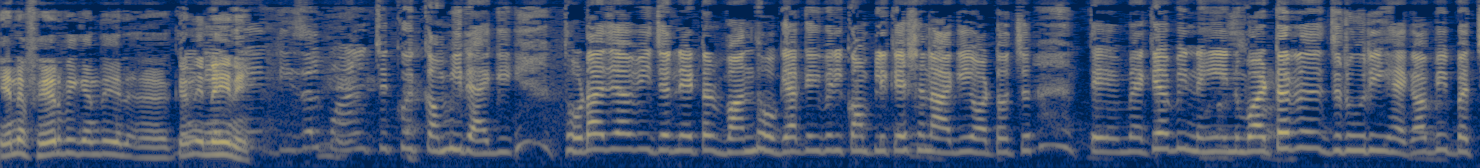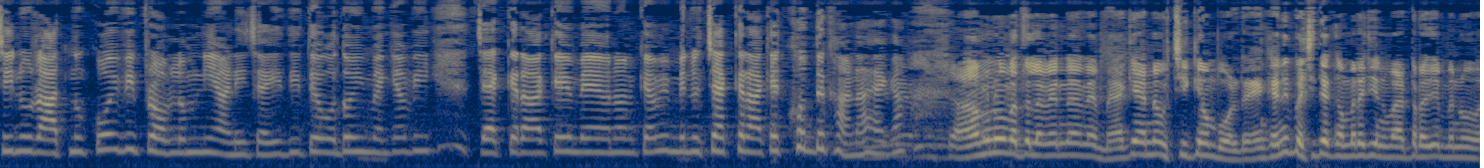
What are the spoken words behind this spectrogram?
ਇਹਨੇ ਫੇਰ ਵੀ ਕਹਿੰਦੀ ਕਹਿੰਦੀ ਨਹੀਂ ਨਹੀਂ ਡੀਜ਼ਲ ਪਾਣ ਚ ਕੋਈ ਕਮੀ ਰਹਿ ਗਈ। ਥੋੜਾ ਜਿਹਾ ਵੀ ਜਨਰੇਟਰ ਬੰਦ ਹੋ ਗਿਆ ਕਈ ਵਾਰੀ ਕੰਪਲਿਕੇਸ਼ਨ ਆ ਗਈ ਆਟੋ ਚ। ਤੇ ਮੈਂ ਕਿਹਾ ਵੀ ਨਹੀਂ ਇਨਵਰਟਰ ਜ਼ਰੂਰੀ ਹੈਗਾ ਵੀ ਬੱਚੀ ਨੂੰ ਰਾਤ ਨੂੰ ਕੋਈ ਵੀ ਪ੍ਰੋਬਲਮ ਨਹੀਂ ਆਣੀ ਚਾਹੀਦੀ। ਤੇ ਉਦੋਂ ਹੀ ਮੈਂ ਕਿਹਾ ਵੀ ਚੈੱਕ ਕਰਾ ਕੇ ਮੈਂ ਉਹਨਾਂ ਨੂੰ ਕਿਹਾ ਵੀ ਮੈਨੂੰ ਚੈੱਕ ਕਰਾ ਕੇ ਖੁਦ ਦਿਖਾਣਾ ਹੈਗਾ। ਸ਼ਾਮ ਨੂੰ ਮਤਲਬ ਇਹਨਾਂ ਨੇ ਮੈਂ ਕਿਹਾ ਇਹਨਾਂ ਉੱਚੀ ਕਿਉਂ ਬੋਲ ਰਹੇ? ਆ ਕਹਿੰਦੀ ਬੱਚੀ ਦੇ ਕਮਰੇ 'ਚ ਇਨਵਰਟਰ ਅਜੇ ਮੈਨੂੰ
